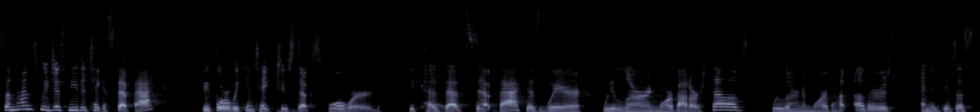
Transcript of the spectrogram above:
sometimes we just need to take a step back before we can take two mm-hmm. steps forward because that step back is where we learn more about ourselves we learn more about others, and it gives us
